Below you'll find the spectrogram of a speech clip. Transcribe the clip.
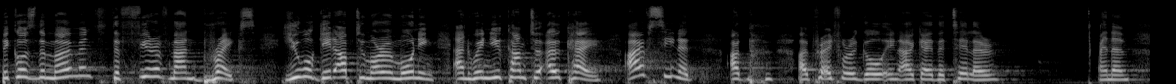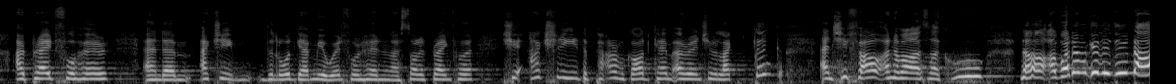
Because the moment the fear of man breaks, you will get up tomorrow morning, and when you come to OK, I've seen it. I, I prayed for a girl in OK, the teller, and um, I prayed for her, and um, actually, the Lord gave me a word for her, and I started praying for her. She actually, the power of God came over, and she was like, clink, and she fell, and I was like, ooh, no, what am I going to do now?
